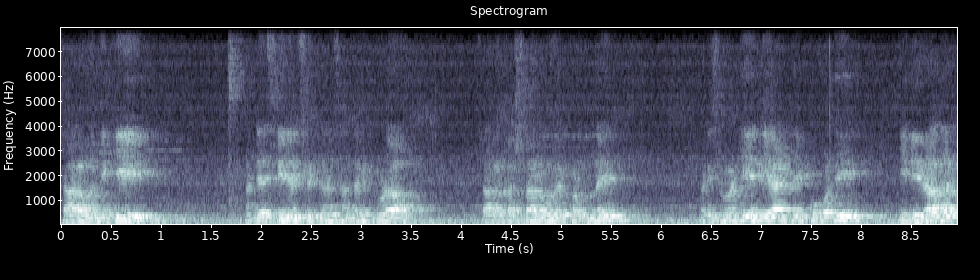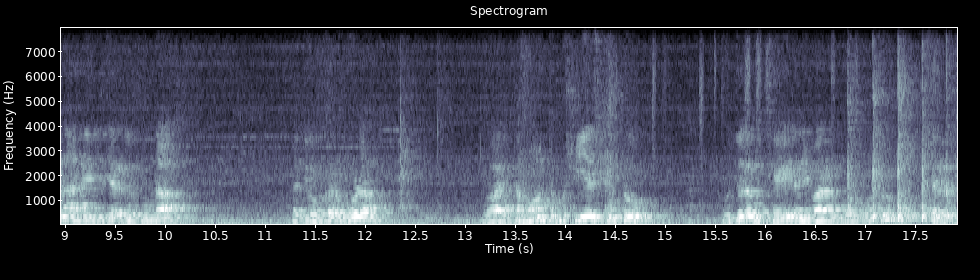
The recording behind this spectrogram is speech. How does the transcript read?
చాలామందికి అంటే సీనియర్ సిటిజన్స్ అందరికీ కూడా చాలా కష్టాలు ఏర్పడుతున్నాయి. మరి ఇటువంటి ఏంటి అంటే ఇంకొకటి ఈ నిరాదరణ అనేది జరగకుండా ప్రతి ఒక్కరు కూడా వారి తమ వంతు కృషి చేసుకుంటూ వృద్ధులకు చేయనివ్వాలని కోరుకుంటూ సెలవు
